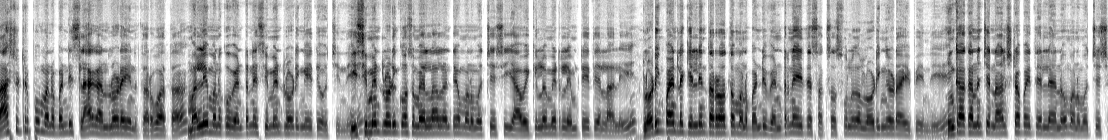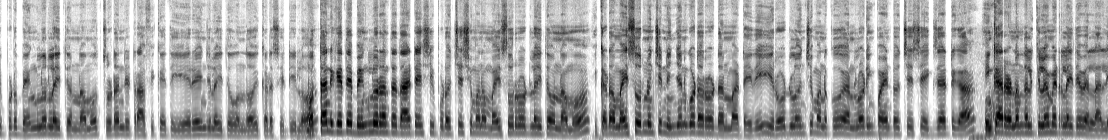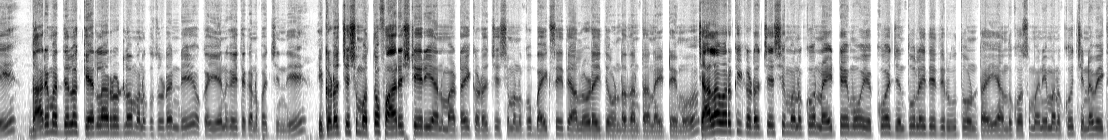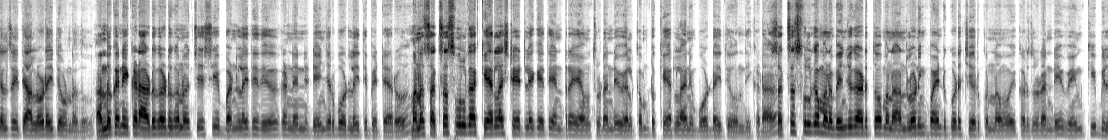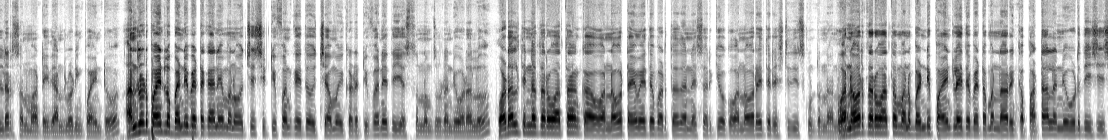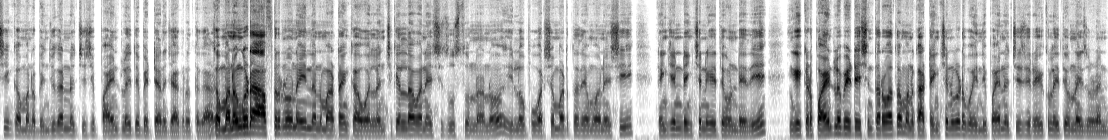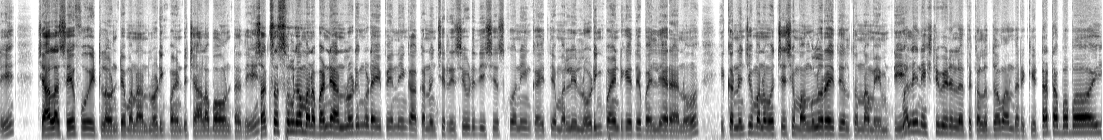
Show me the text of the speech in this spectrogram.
Last trip మన బండి slag unload అయిన తర్వాత మళ్ళీ మనకు వెంటనే సిమెంట్ లోడింగ్ అయితే వచ్చింది. ఈ సిమెంట్ లోడింగ్ కోసం వెళ్ళాలంటే మనం వచ్చేసి యాభై కిలోమీటర్లు ఎంటీ అయితే వెళ్ళాలి. లోడింగ్ పాయింట్లకు వెళ్ళిన తర్వాత మన బండి వెంటనే అయితే సక్సెస్ఫుల్గా లోడింగ్ కూడా అయిపోయింది. ఇంకా అక్కడ నుంచి నాన్ స్టాప్ అయితే వెళ్ళాను. మనం వచ్చేసి ఇప్పుడు బెంగళూరులో అయితే ఉన్నాము. చూడండి ట్రాఫిక్ అయితే ఏ రేంజ్లో అయితే ఉందో ఇక్కడ సిటీలో మొత్తానికి అయితే బెంగళూరు అంతా దాటేసి ఇప్పుడు వచ్చేసి మనం మైసూర్ రోడ్లో అయితే ఉన్నాము. ఇక్కడ మైసూర్ నుంచి నింజన్గూడ రోడ్ అన్నమాట ఇది. ఈ రోడ్ లోంచి మనకు అన్లోడింగ్ పాయింట్ వచ్చేసి ఎగ్జాక్ట్గా ఇంకా రెండు వందల కిలోమీటర్లు అయితే వెళ్ళాలి. దారి మధ్యలో కేరళ రోడ్లో మనకు చూడండి ఒక ఏనుగు అయితే కనపచ్చింది. ఇక్కడ వచ్చేసి మొత్తం ఫారెస్ట్ ఏరియా అన్నమాట. ఇక్కడ వచ్చేసి మనకు బైక్స్ అయితే అలోడ్ అయితే ఉండదంట నైట్ టైము చాలా వరకు ఇక్కడ వచ్చేసి మనకు నైట్ టైము ఎక్కువ జంతువులు అయితే తిరుగుతూ ఉంటాయి. అందుకోసమని మనకు చిన్న వెహికల్స్ అయితే అలోడ్ అయితే ఉండదు. అందుకని ఇక్కడ అడుగడుగున వచ్చేసి బండ్లు అయితే దిగకండి అని డేంజర్ బోర్డులు అయితే పెట్టారు. మనం సక్సెస్ఫుల్గా కేరళ స్టేట్లోకి అయితే ఎంటర్ అయ్యాము చూడండి. వెల్కమ్ టు కేరళ అని బోర్డు అయితే ఉంది ఇక్కడ. సక్సెస్ఫుల్గా మన బెంజుగాడితో మన అన్లోడింగ్ పాయింట్ కూడా చేరుకున్నాము. ఇక్కడ చూడండి వెంకీ బిల్డర్స్ అన్నమాట ఇది అన్లోడింగ్ పాయింట్ అన్లోడ్ పాయింట్లో బండి పెట్టగానే మనం వచ్చేసి టిఫిన్కి అయితే వచ్చాము. ఇక్కడ టిఫిన్ అయితే చేస్తున్నాం చూడండి వడలు. వడలు తిన్న తర్వాత ఇంకా వన్ అవర్ టైం అయితే పడుతుంది అనేసరికి ఒక వన్ అవర్ అయితే రెస్ట్ తీసుకుంటున్నాను. వన్ అవర్ తర్వాత మన బండి పాయింట్లు అయితే పెట్టమన్నారు. ఇంకా పట్టాలన్నీ కూడా ఇంకా మన బెంజుగాన్ని వచ్చేసి పాయింట్లు అయితే పెట్టాను జాగ్రత్తగా. ఇంకా మనం కూడా ఆఫ్టర్నూన్ అయిందనమాట ఇంకా లంచ్కి వెళ్దాం అనేసి చూస్తున్నాను. ఈ లోపు వర్షం పడుతుందేమో అనేసి టెన్షన్ టెన్షన్ అయితే ఉండేది. ఇంకా ఇక్కడ పాయింట్లో పెట్టేసిన తర్వాత మనకు ఆ టెన్షన్ కూడా పోయింది. పైన వచ్చేసి రేకులు అయితే ఉన్నాయి చూడండి. చాలా సేఫ్ ఇట్లా ఉంటే మన అన్లోడింగ్ పాయింట్ చాలా బాగుంటది. సక్సెస్ఫుల్గా మన బండి అన్లోడింగ్ కూడా అయిపోయింది. ఇంకా అక్కడ నుంచి రిసీవ్డ్ తీసేసుకొని తీసుకొని అయితే మళ్ళీ లోడింగ్ పాయింట్కి అయితే బయలుదేరాను. ఇక్కడ నుంచి మనం వచ్చేసి మంగళూరు అయితే వెళ్తున్నాం ఎంటీ మళ్ళీ నెక్స్ట్ వీడియోలో అయితే కలుద్దాం అందరికి. Tata bye.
